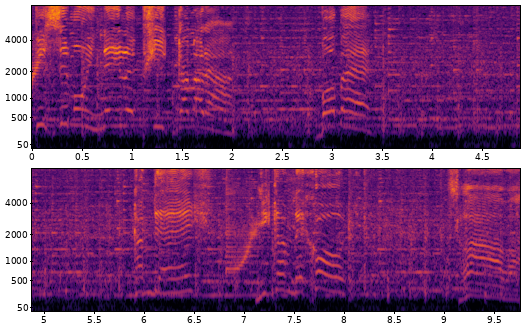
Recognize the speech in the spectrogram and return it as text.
ty jsi můj nejlepší kamarád. Bobe, kam jdeš? Nikam nechoď. Sláva,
